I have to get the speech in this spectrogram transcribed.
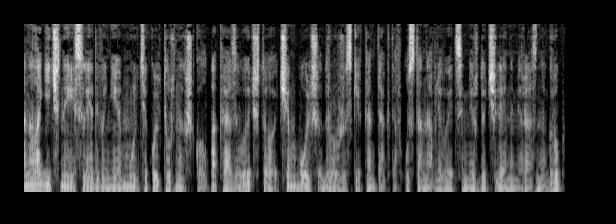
Аналогичные исследования мультикультурных школ показывают, что чем больше дружеских контактов устанавливается между членами разных групп,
